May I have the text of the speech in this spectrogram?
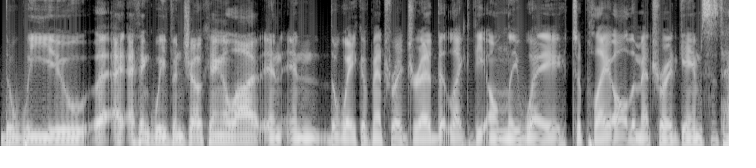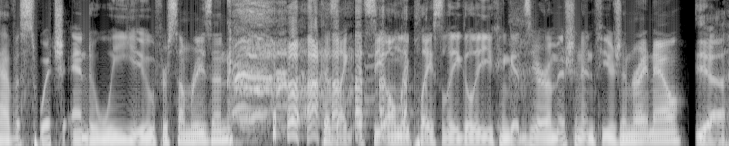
the Wii U. I, I think we've been joking a lot in in the wake of Metroid Dread that like the only way to play all the Metroid games is to have a Switch and a Wii U for some reason. Because like it's the only place legally you can get Zero Mission Infusion right now. Yeah.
